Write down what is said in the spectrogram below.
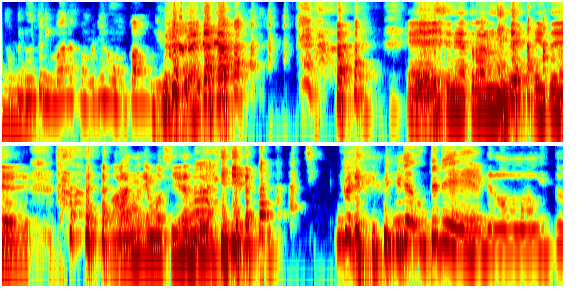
tapi duitnya di mana kamu aja numpang gitu Kayak Iya. sinetron itu ya. Orang emosian tuh. Udah deh. udah udah deh jangan ngomong-ngomong gitu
